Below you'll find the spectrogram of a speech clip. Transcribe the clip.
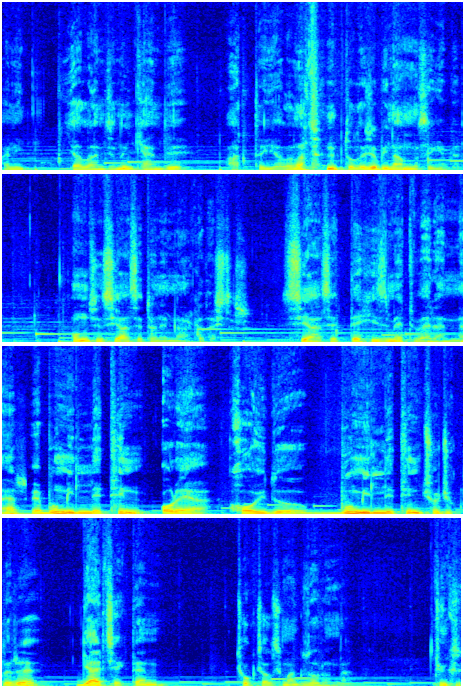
Hani yalancının kendi attığı yalana dönüp dolaşıp inanması gibi. Onun için siyaset önemli arkadaşlar. Siyasette hizmet verenler ve bu milletin oraya koyduğu bu milletin çocukları gerçekten çok çalışmak zorunda. Çünkü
